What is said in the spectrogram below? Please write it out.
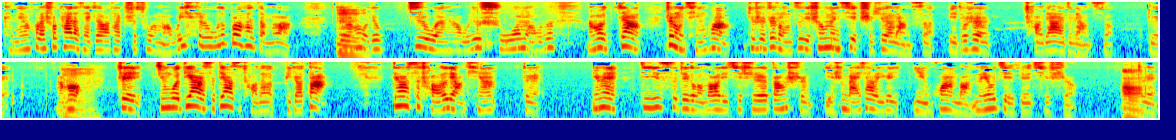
肯定后来说开了才知道他吃醋了嘛，我一开始我都不知道他怎么了，对，然后我就质问他，我就说嘛，我说，然后这样这种情况就是这种自己生闷气持续了两次，也就是吵架的这两次，对，然后。这经过第二次，第二次吵的比较大，第二次吵了两天，对，因为第一次这个冷暴力其实当时也是埋下了一个隐患吧，没有解决，其实，啊，对，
